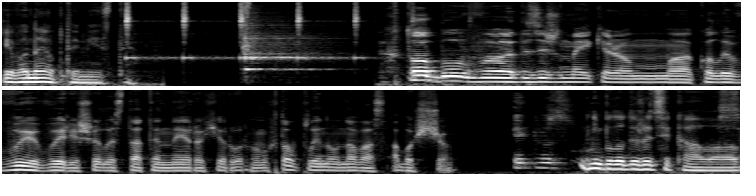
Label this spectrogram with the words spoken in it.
і вони оптимісти. Хто був дезижн-мейкером, е, коли ви вирішили стати нейрохірургом? Хто вплинув на вас або що? Мені було дуже цікаво.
